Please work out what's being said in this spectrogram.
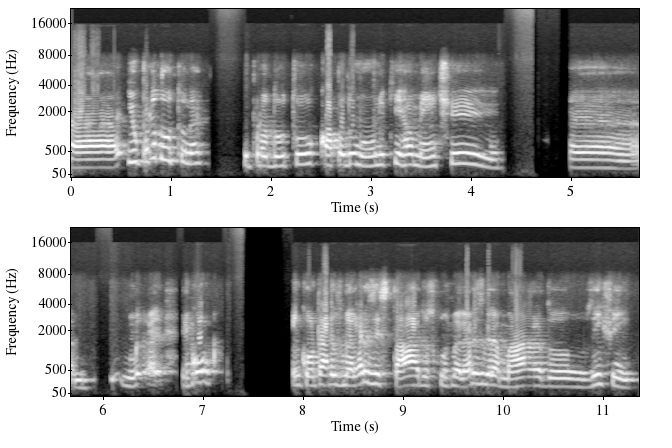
uh, e o produto, né? O produto Copa do Mundo, que realmente é, encontrar os melhores estádios, com os melhores gramados, enfim,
